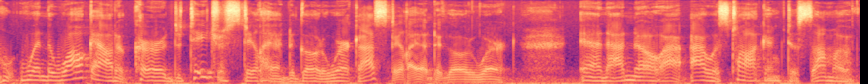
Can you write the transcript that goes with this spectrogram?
when the walkout occurred, the teachers still had to go to work. I still had to go to work. And I know I, I was talking to some of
